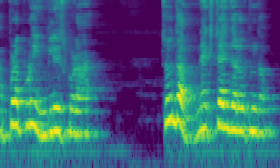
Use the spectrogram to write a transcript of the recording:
అప్పుడప్పుడు ఇంగ్లీష్ కూడా. చూద్దాం నెక్స్ట్ ఏం జరుగుతుందో.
